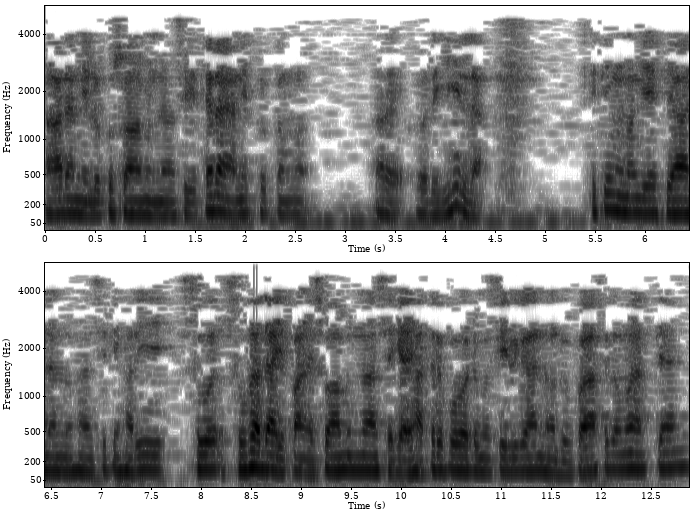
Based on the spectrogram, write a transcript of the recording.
ආරණ්‍ය ලොකු ස්වාමීන් වහන්සේ විතරයි අනිත් ඔක්කොම අර රොද ගිහිල්ලා. ඉතින් මගේ පියාණන් වහන්සේ ඉතින් හරි සුහදයි පාන ස්වාමීන් වහන්සේගේ හතර පොවටම සිල් ගන්නවද උපාසක මහත්තයානේ.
